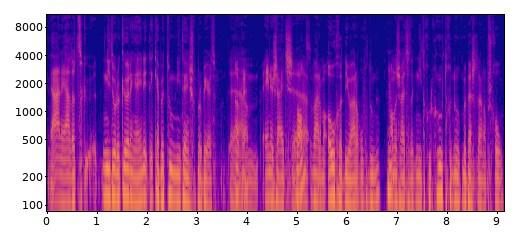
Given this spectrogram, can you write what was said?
Ja, nou ja, dat niet door de keuring heen. Ik heb het toen niet eens geprobeerd. Um, enerzijds uh, waren mijn ogen die waren onvoldoende. Hm. Anderzijds had ik niet goed, goed genoeg mijn best gedaan op school.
